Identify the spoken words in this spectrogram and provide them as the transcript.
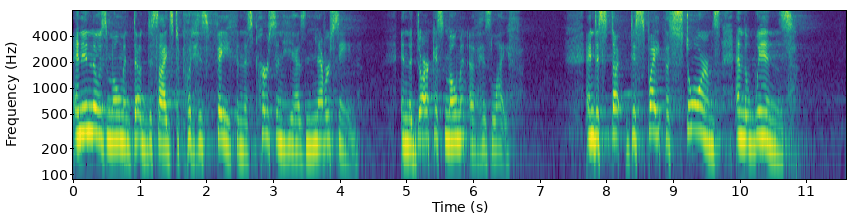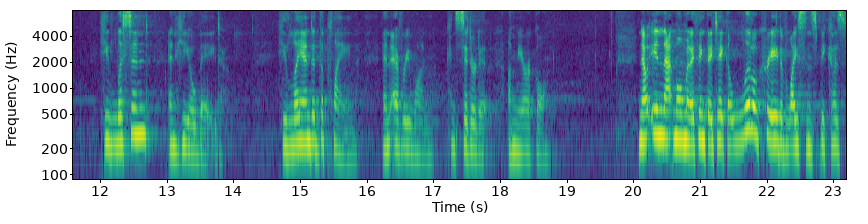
And in those moments, Doug decides to put his faith in this person he has never seen in the darkest moment of his life. And despite the storms and the winds, he listened and he obeyed. He landed the plane, and everyone considered it a miracle. Now, in that moment, I think they take a little creative license because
